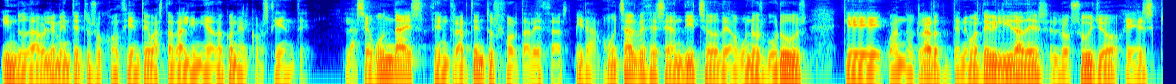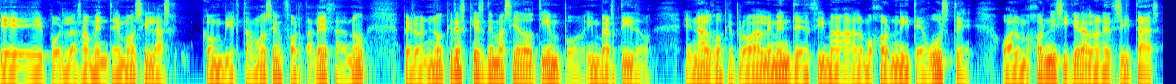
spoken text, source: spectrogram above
indudablemente tu subconsciente va a estar alineado con el consciente. La segunda es centrarte en tus fortalezas. Mira, muchas veces se han dicho de algunos gurús que cuando, claro, tenemos debilidades, lo suyo es que pues las aumentemos y las convirtamos en fortalezas, ¿no? Pero ¿no crees que es demasiado tiempo invertido en algo que probablemente encima a lo mejor ni te guste o a lo mejor ni siquiera lo necesitas?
